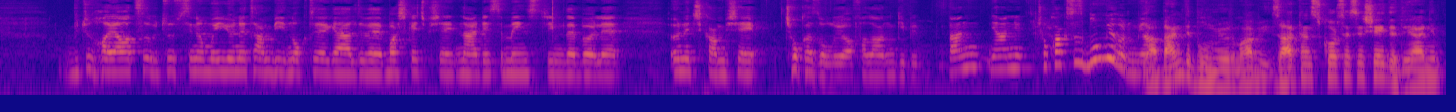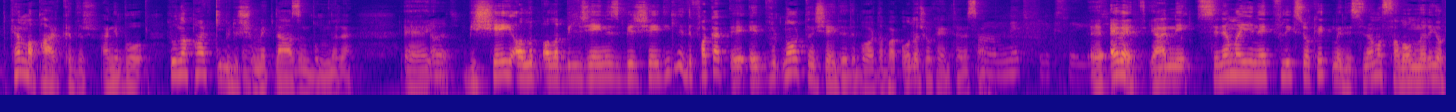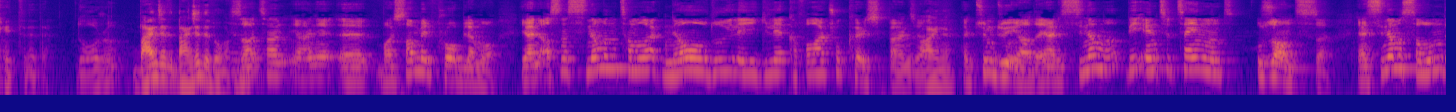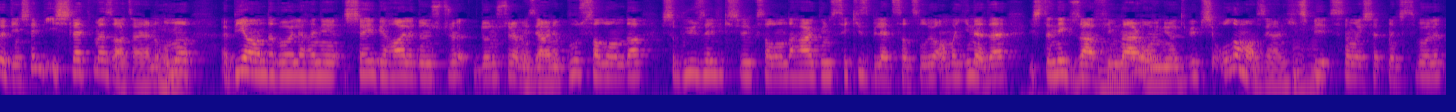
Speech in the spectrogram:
bütün hayatı, bütün sinemayı yöneten bir noktaya geldi ve başka hiçbir şey neredeyse mainstream'de böyle öne çıkan bir şey çok az oluyor falan gibi. Ben yani çok haksız bulmuyorum ya. ya ben de bulmuyorum abi. Zaten Scorsese şey dedi yani tema parkıdır. Hani bu Luna Park gibi düşünmek lazım bunları. Ee, Evet. Bir şey alıp alabileceğiniz bir şey değil dedi. Fakat e, Edward Norton şey dedi bu arada bak o da çok enteresan. Hmm, Netflix'le ilgili. Ee, evet yani sinemayı Netflix yok etmedi. Sinema salonları yok etti dedi. Doğru. Bence de, bence de doğru. Zaten yani e, baştan beri problem o. Yani aslında sinemanın tam olarak ne olduğu ile ilgili kafalar çok karışık bence. Aynen. Hani tüm dünyada. Yani sinema bir entertainment uzantısı. Yani sinema salonu dediğin şey bir işletme zaten. Yani onu bir anda böyle hani şey bir hale dönüştüre, dönüştüremeyiz. Yani bu salonda işte bu 150 kişilik salonda her gün 8 bilet satılıyor ama yine de işte ne güzel filmler oynuyor gibi bir şey olamaz yani. Hiçbir sinema işletmecisi böyle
